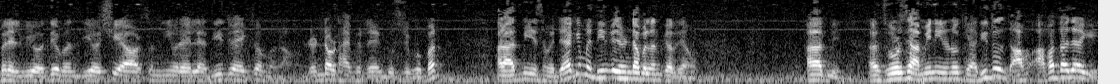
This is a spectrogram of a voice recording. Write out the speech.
بریلوی ہو دیوبندی ہو شیعہ اور سنی اور اہل حدیث جو ایک تو ڈنڈا اٹھائے پھر رہے ہیں ایک دوسرے کے اوپر۔ ہر آدمی یہ سمجھ جائے کہ میں دین کا جھنڈا بلند کر رہا ہوں۔ ہر آدمی زور سے امین انہوں کہہ دی تو آفت آ جائے گی۔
